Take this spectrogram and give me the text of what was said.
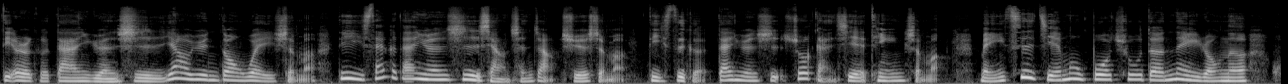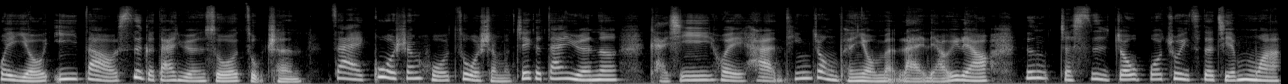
第二个单元是要运动为什么？第三个单元是想成长学什么？第四个单元是说感谢听什么？每一次节目播出的内容呢，会由一到四个单元所组成。在过生活做什么这个单元呢？凯西会和听众朋友们来聊一聊，嗯，这四周播出一次的节目啊，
